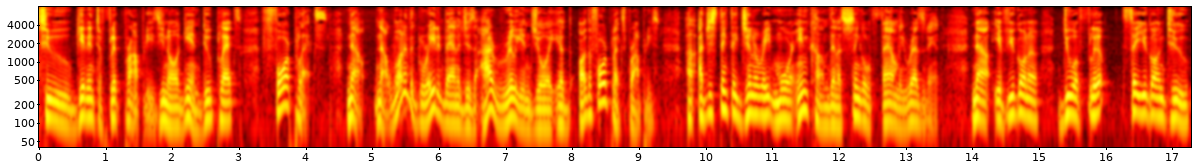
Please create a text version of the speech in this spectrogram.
to get into flip properties. You know, again, duplex, fourplex. Now, now, one of the great advantages I really enjoy are the fourplex properties. Uh, I just think they generate more income than a single family resident. Now, if you're going to do a flip, say you're going to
